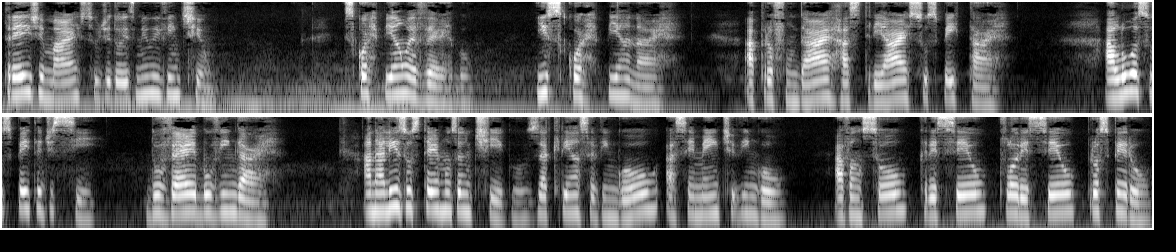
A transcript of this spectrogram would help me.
3 de março de 2021. Escorpião é verbo. Escorpianar. Aprofundar, rastrear, suspeitar. A lua suspeita de si, do verbo vingar. Analisa os termos antigos. A criança vingou, a semente vingou. Avançou, cresceu, floresceu, prosperou.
